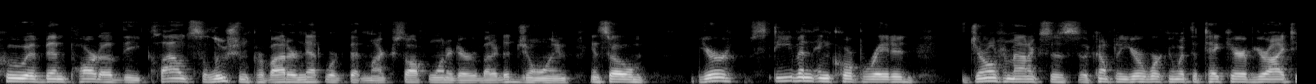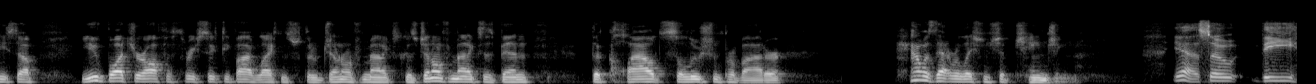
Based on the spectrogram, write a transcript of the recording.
who have been part of the cloud solution provider network that Microsoft wanted everybody to join and so you're Stephen Incorporated General Informatics is the company you're working with to take care of your IT stuff you've bought your Office 365 license through General Informatics because General Informatics has been the cloud solution provider. How is that relationship changing? Yeah, so the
